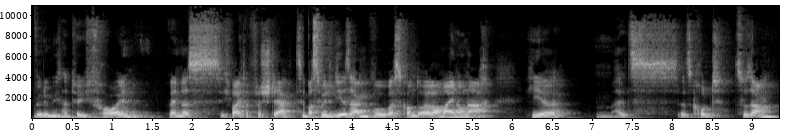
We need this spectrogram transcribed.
würde mich natürlich freuen, wenn das sich weiter verstärkt. Was würdet ihr sagen? Wo, was kommt eurer Meinung nach hier als, als Grund zusammen?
